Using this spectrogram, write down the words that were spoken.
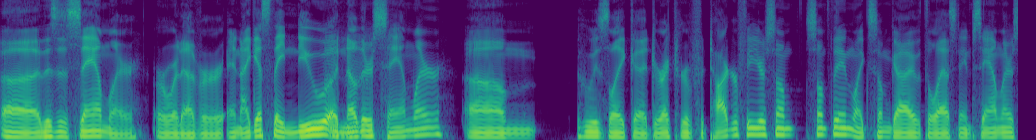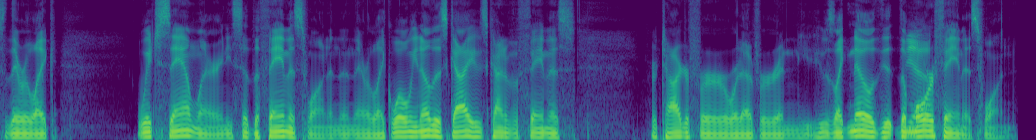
uh, this is Sandler or whatever. And I guess they knew another Sandler, um, who is like a director of photography or some something, like some guy with the last name Sandler. So they were like, which Sandler? And he said the famous one. And then they were like, well, we know this guy who's kind of a famous photographer or whatever. And he, he was like, no, the, the Yeah. more famous one.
